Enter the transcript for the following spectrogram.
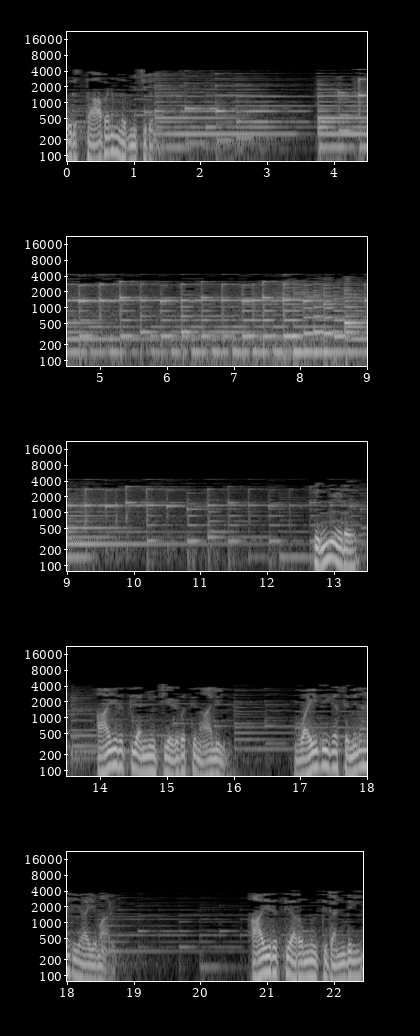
ഒരു സ്ഥാപനം നിർമ്മിച്ചിരുന്നു. ആയിരത്തി അഞ്ഞൂറ്റി എഴുപത്തിനാലിൽ വൈദിക സെമിനാരിയായി മാറി. ആയിരത്തി അറുന്നൂറ്റി രണ്ടിൽ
